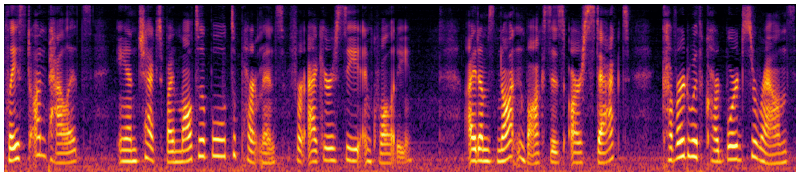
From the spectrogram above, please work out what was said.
placed on pallets, and checked by multiple departments for accuracy and quality. Items not in boxes are stacked, covered with cardboard surrounds,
